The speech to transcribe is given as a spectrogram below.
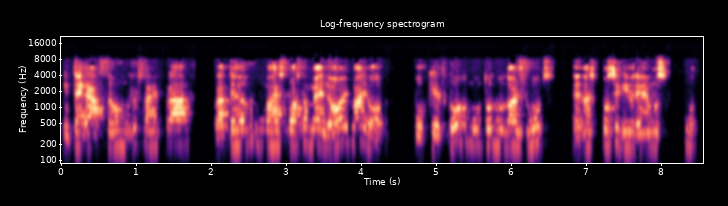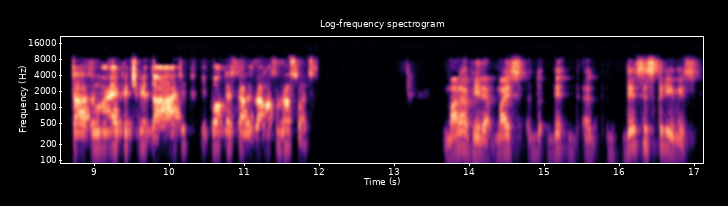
integração justamente para ter uma resposta melhor e maior. Porque todo mundo, todo mundo nós juntos, é, nós conseguiremos trazer uma efetividade e potencializar nossas ações. Maravilha, mas de, de, desses crimes,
